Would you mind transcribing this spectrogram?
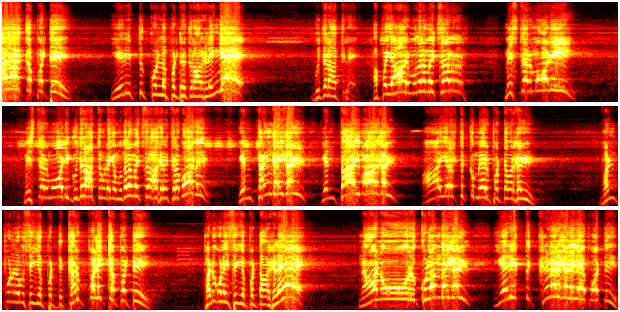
ஆளாக்கப்பட்டு எரித்து கொல்லப்பட்டிருக்கிறார்கள். எங்கே? குஜராத்தில். அப்ப யார் முதலமைச்சர்? மிஸ்டர் மோடி. மிஸ்டர் மோடி குஜராத்தினுடைய முதலமைச்சராக இருக்கிற போது என் தங்கைகள் என் தாய்மார்கள் ஆயிரத்துக்கும் மேற்பட்டவர்கள் வன்புணர்வு செய்யப்பட்டு கற்பழிக்கப்பட்டு படுகொலை செய்யப்பட்டார்களே. நானூறு குழந்தைகள் எரித்து கிணறுகளிலே போட்டு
